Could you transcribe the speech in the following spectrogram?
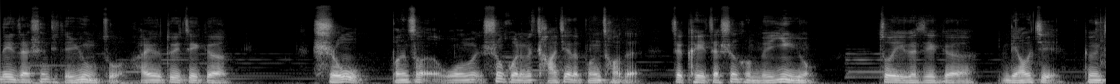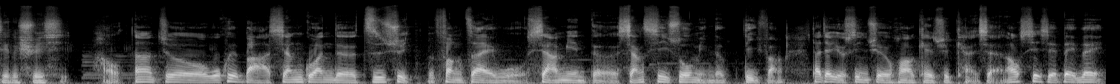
内在身体的运作，还有对这个食物本草，我们生活里面常见的本草的，这可以在生活里面应用，做一个这个了解跟这个学习。好，那就我会把相关的资讯放在我下面的详细说明的地方，大家有兴趣的话可以去看一下。然后谢谢贝贝，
